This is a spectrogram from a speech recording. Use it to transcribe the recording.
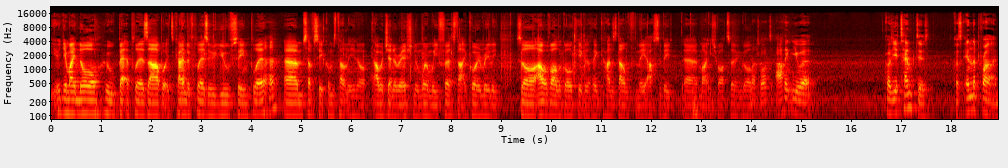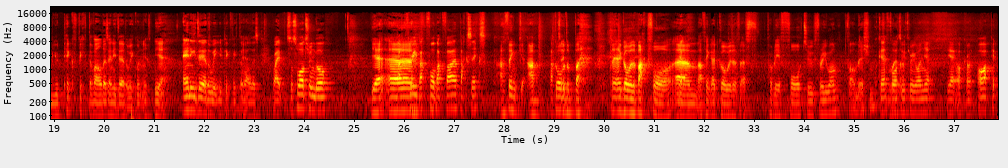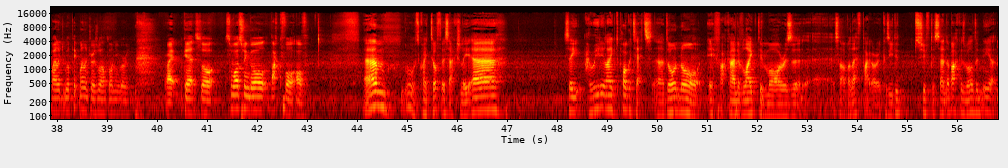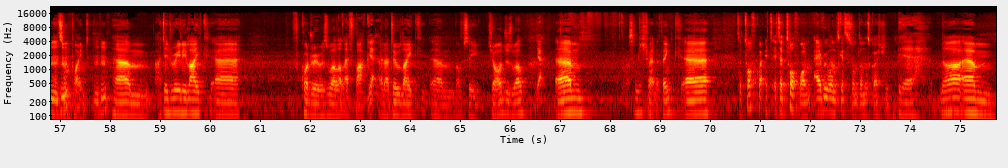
you, you might know who better players are, but it's kind of players who you've seen play. Uh-huh. Um, so obviously it comes down to you know our generation and when we first started going really. So out of all the goalkeepers, I think hands down for me it has to be uh, Marty Schwarzer in goal. That's what I think you were. Because you're tempted. Because in the prime, you'd pick Victor Valdés any day of the week, wouldn't you? Yeah, Any day of the week, you pick Victor Yeah. Valdés. Right. So Swartz in goal. yeah. Back Uh, three, back four, back five, back six. I think I'd Back go two. with the back. I think I'd go with the back four. Yeah. Um, I think I'd go with a, a f- probably a four-two-three-one formation. Okay, something four, like two, that. three, one. Yeah, yeah. Okay. Oh, I pick manager. We'll pick manager as well. Don't you worry. right. Okay. So Swartz in goal. Back four of. Um, oh, it's quite tough this actually. Uh, see, I really liked Pogatetz. I don't know if I kind of liked him more as a, uh sort of a left back or because he did shift to centre back as well, didn't he? At, Mhm. at some point. Mm-hmm. Um, I did really like uh, Queudrue as well at left back. Yeah. and I do like um, obviously George as well. Yeah. Um, so I'm just trying to think. Uh, It's a tough. Que- it's, it's a tough one. Everyone gets stumped on this question. Yeah. No. Um.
